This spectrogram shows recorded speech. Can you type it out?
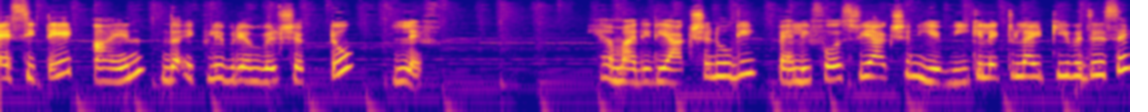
acetate ion the equilibrium will shift to left हमारी रिएक्शन होगी। पहली फ़र्स्ट रिएक्शन ये वीक इलेक्ट्रोलाइट की वजह से।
